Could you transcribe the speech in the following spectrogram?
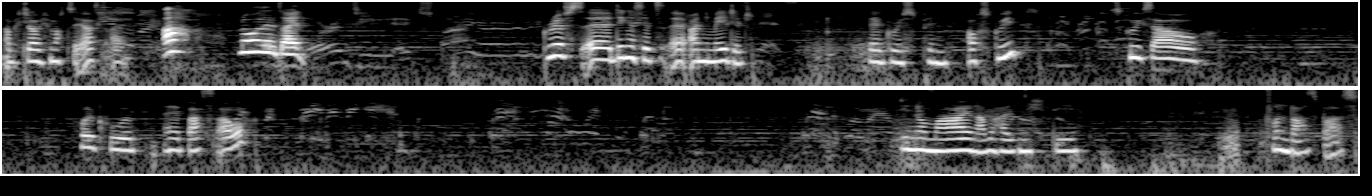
Aber ich glaube, ich mache zuerst ein. Ah! Lol, sein. Griffs äh, Ding ist jetzt äh, animated. Äh, Griffs Pin. Auch Squeaks? Squeaks auch. Voll cool. Äh, Bass auch. Die normalen, aber halt nicht die von Bas Bas.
